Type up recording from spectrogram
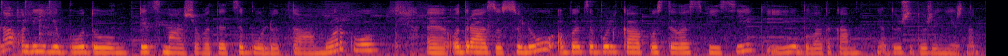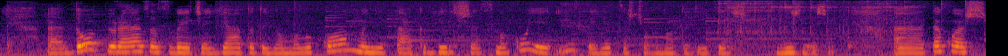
На олії буду підсмажувати цибулю та моркву. Е, Одразу солю, аби цибулька пустила свій сік і була така дуже-дуже ніжна. Е, До пюре зазвичай я додаю молоко, мені так більше смакує і здається, що воно тоді більш ніжніше. Е, Також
